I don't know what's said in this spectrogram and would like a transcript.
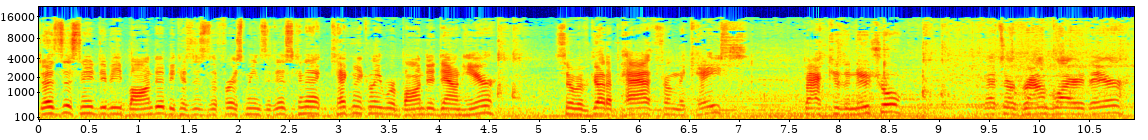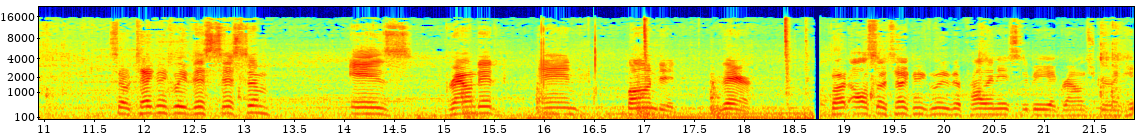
does this need to be bonded because this is the first means to disconnect? Technically we're bonded down here. So we've got a path from the case back to the neutral. That's our ground wire there. So technically this system is grounded and bonded there. But also technically there probably needs to be a ground screw in here.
